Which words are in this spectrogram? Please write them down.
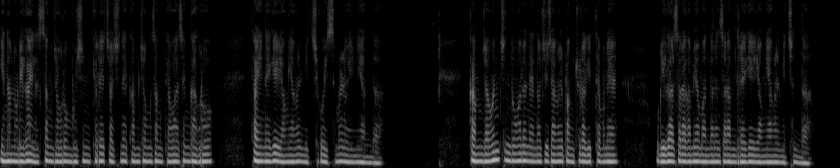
이는 우리가 일상적으로 무심결에 자신의 감정 상태와 생각으로 타인에게 영향을 미치고 있음을 의미한다. 감정은 진동하는 에너지장을 방출하기 때문에 우리가 살아가며 만나는 사람들에게 영향을 미친다.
